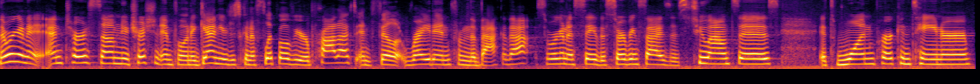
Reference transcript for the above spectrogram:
Then we're going to enter some nutrition info. And again, you're just going to flip over your product and fill it right in from the back of that. So we're going to say the serving size is two ounces. It's one per container.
